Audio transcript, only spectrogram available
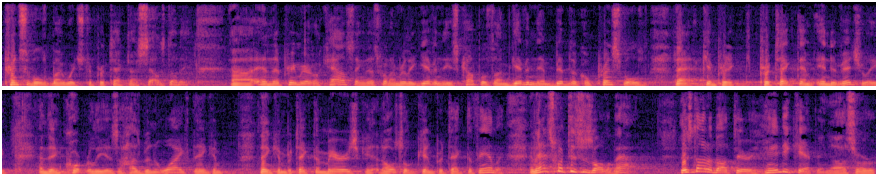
principles by which to protect ourselves, doesn't He? Uh, in the premarital counseling, that's what I'm really giving these couples. I'm giving them biblical principles that can protect, protect them individually, and then corporately as a husband and wife, they can, they can protect the marriage and also can protect the family. And that's what this is all about. It's not about their handicapping us or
